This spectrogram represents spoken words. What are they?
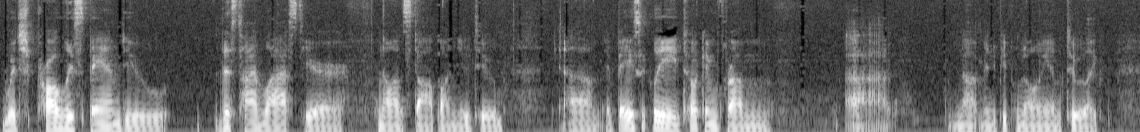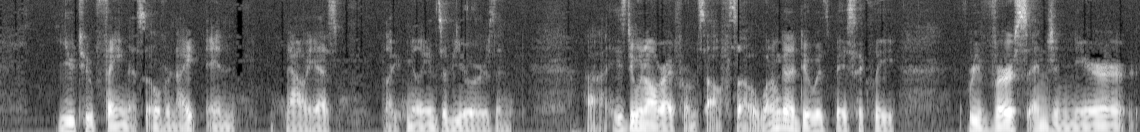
which probably spammed you this time last year nonstop on YouTube. Um, it basically took him from uh, not many people knowing him to like YouTube famous overnight, and now he has like millions of viewers and uh, he's doing all right for himself. So what I'm going to do is basically reverse engineer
